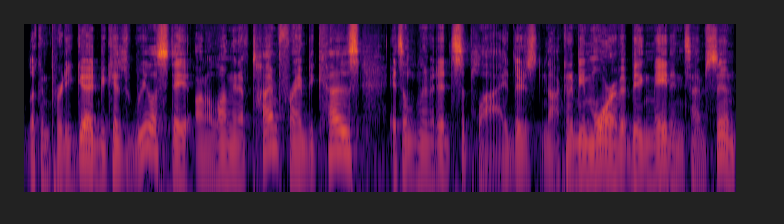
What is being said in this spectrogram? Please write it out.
looking pretty good because real estate on a long enough time frame because it's a limited supply there's not going to be more of it being made anytime soon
